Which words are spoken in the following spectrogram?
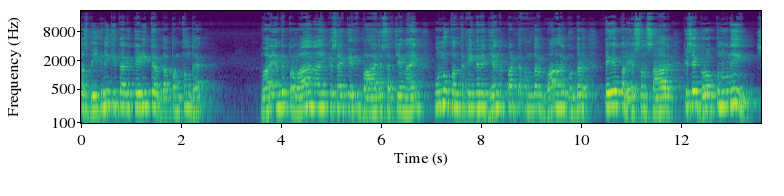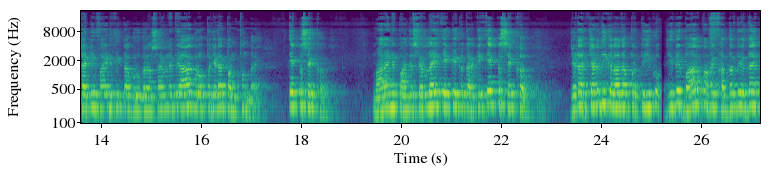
ਤਸਦੀਕ ਨਹੀਂ ਕੀਤਾ ਕਿ ਕਿਹੜੀ ਧਿਰ ਦਾ ਪੰਥ ਹੁੰਦਾ ਹੈ। ਮਾਰੇ ਜਾਂਦੇ, ਪ੍ਰਵਾਹ ਨਾਹੀ ਕਿਸੇ ਕੇਰੀ ਬਾਜ ਸੱਚੇ ਨਾਏ ਉਹਨੂੰ ਪੰਥ ਕਹਿੰਦੇ ਨੇ, ਜਿੰਨ ਪੱਟ ਅੰਦਰ ਬਾਹਰ ਗੁੱਦੜ, ਤੇ ਭਲੇ ਸੰਸਾਰ। ਕਿਸੇ ਗਰੁੱਪ ਨੂੰ ਨਹੀਂ ਸਰਟੀਫਾਈਡ ਕੀਤਾ ਗੁਰੂ ਗ੍ਰੰਥ ਸਾਹਿਬ ਨੇ ਵੀ ਆਹ ਗਰੁੱਪ ਜਿਹੜਾ ਪੰਥ ਹੁੰਦਾ ਹੈ, ਇੱਕ ਸਿੱਖ। ਮਹਾਰਾਜ ਨੇ ਪੰਜ ਸਿਰ ਲਏ, ਇੱਕ ਇੱਕ ਕਰਕੇ ਇੱਕ ਸਿੱਖ, ਜਿਹੜਾ ਚੜ੍ਹਦੀ ਕਲਾ ਦਾ ਪ੍ਰਤੀਕ, ਜਿਹਦੇ ਬਾਹਰ ਭਾਵੇਂ ਖੱਦਰ ਦਿਸਦਾ ਹੈ,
